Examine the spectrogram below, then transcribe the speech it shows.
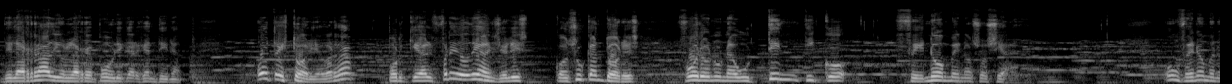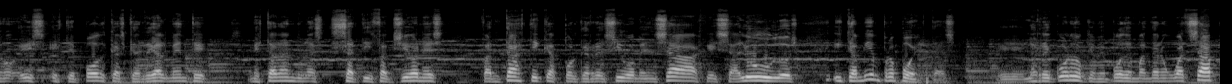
de la radio en la República Argentina. Otra historia, ¿verdad? Porque Alfredo de Ángeles, con sus cantores, fueron un auténtico fenómeno social. Un fenómeno es este podcast que realmente me está dando unas satisfacciones fantásticas porque recibo mensajes, saludos y también propuestas. Eh, les recuerdo que me pueden mandar un WhatsApp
